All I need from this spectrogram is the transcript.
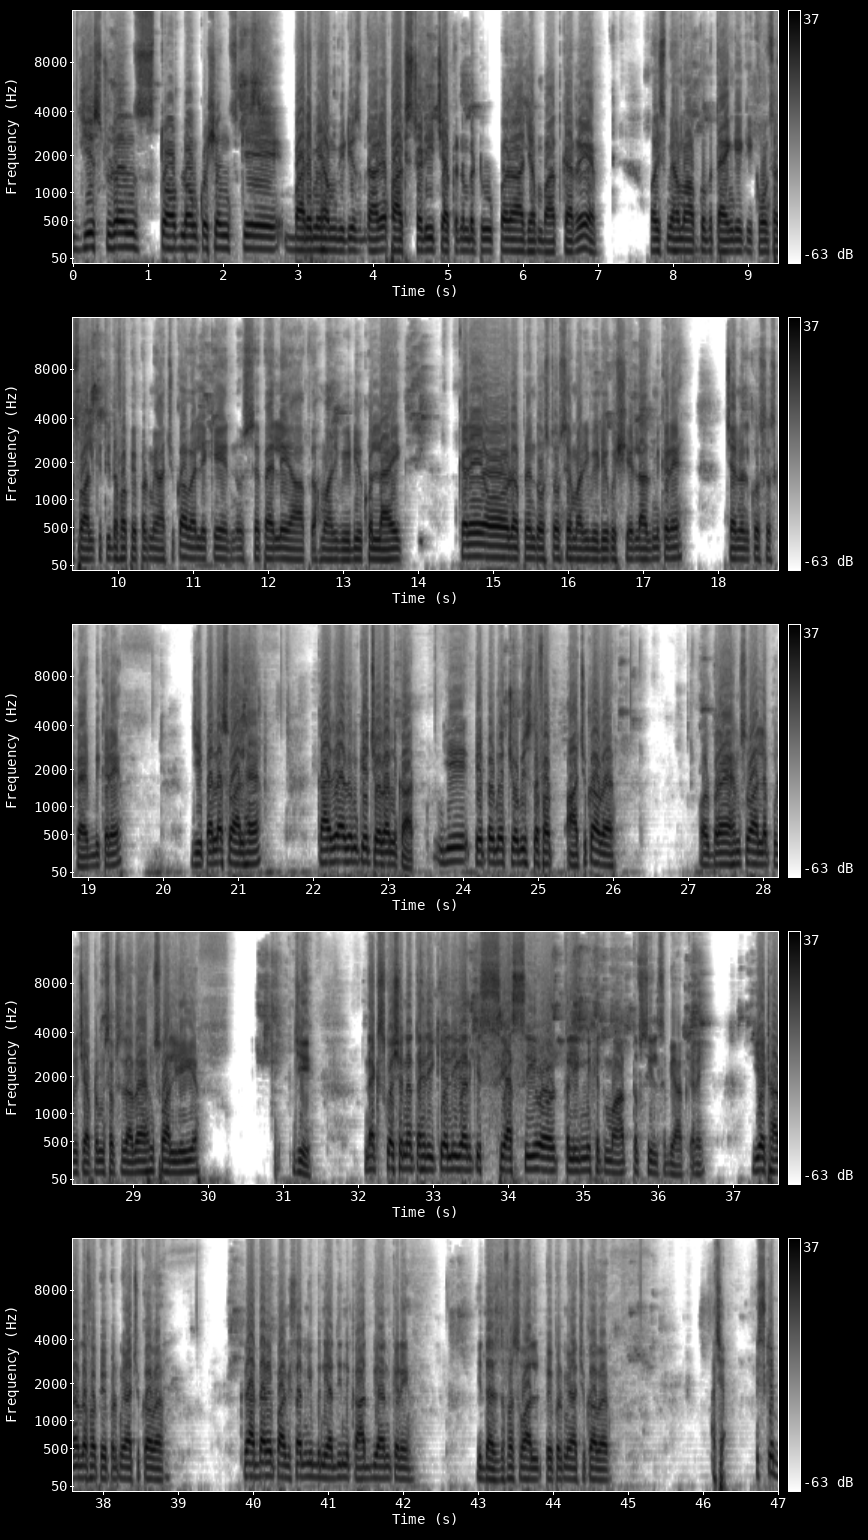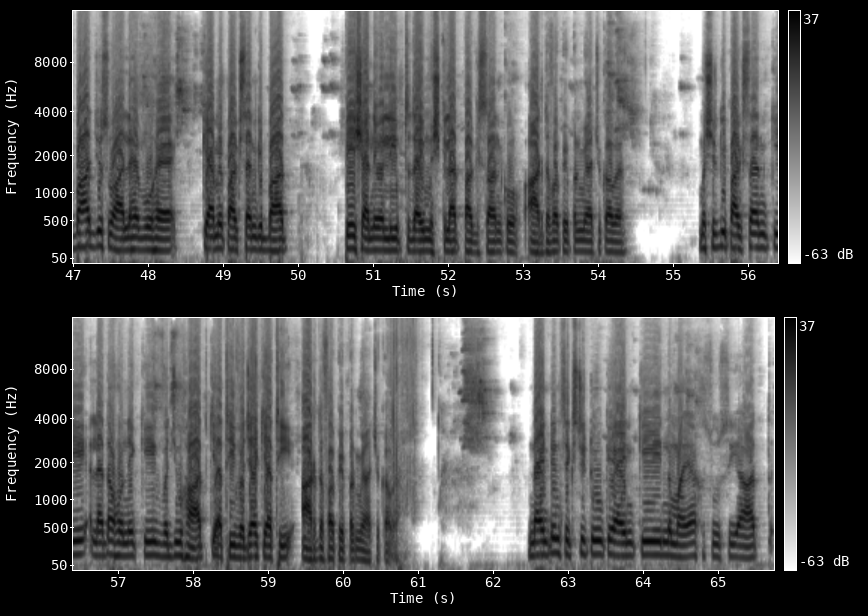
जी students top long questions के बारे में हम वीडियोस बना रहे हैं। पार्क स्टडी चैप्टर नंबर टू पर आज हम बात कर रहे हैं। और इसमें हम आपको बताएँगे कि कौन सा सवाल कितनी दफ़ा पेपर में आ चुका हुआ है। लेकिन उससे पहले आप हमारी वीडियो को लाइक करें और अपने दोस्तों से हमारी वीडियो को शेयर लाजमी करें। चैनल को सब्सक्राइब भी करें। जी, पहला सवाल है, कायद अजम के चौदह निकात ये पेपर में चौबीस दफ़ा आ चुका हुआ है। और बड़ा अहम सवाल है, पूरे चैप्टर में सबसे ज़्यादा अहम सवाल यही है। जी। नेक्स्ट क्वेश्चन है, तहरीक अलीगढ़ की सियासी और तलीमी खदमात तफसील से बयान करें। ये अठारह दफ़ा पेपर में आ चुका हुआ है। करारदार पाकिस्तान की बुनियादी निकात बयान करें। ये दस दफ़ा सवाल पेपर में आ चुका हुआ है। अच्छा इसके बाद जो सवाल है, वो है, क्या में पाकिस्तान के बाद पेश आने वाली इब्तदाई मुश्किल पाकिस्तान को आठ दफ़ा पेपर में आ चुका हुआ है? मशरकी पाकिस्तान की अलहदा होने की वजूहत क्या थी, वजह क्या थी, आठ दफ़ा पेपर में आ चुका हुआ 1962 के आइन की नुमाया खसूसियात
